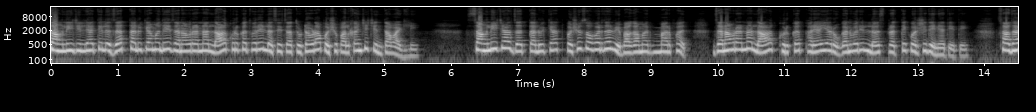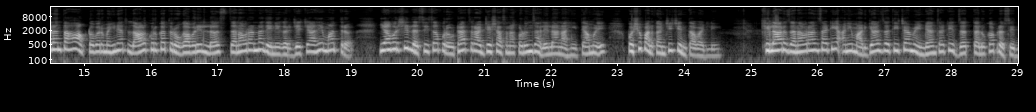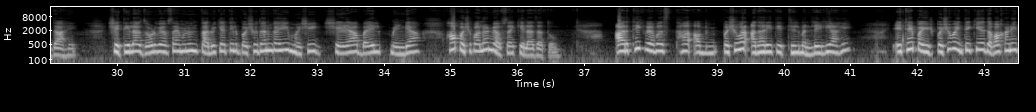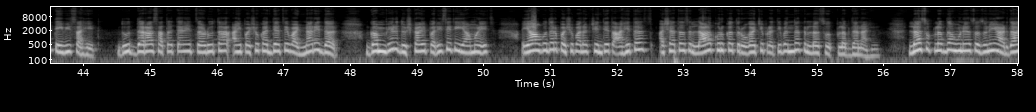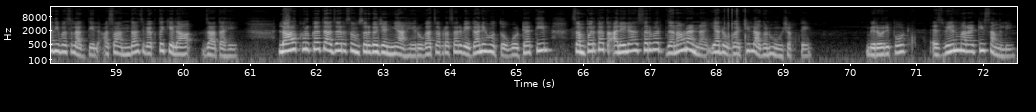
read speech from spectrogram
सांगली जिल्ह्यातील जत तालुक्यामध्ये जनावरांना लाळ खुरकतवरील लसीचा तुटवडा पशुपालकांची चिंता वाढली. सांगलीच्या जत तालुक्यात पशुसंवर्धन विभागामार्फत जनावरांना लाळ खुरकत फऱ्या या रोगांवरील लस प्रत्येक वर्षी देण्यात येते. साधारणत ऑक्टोबर महिन्यात लाळ खुरकत रोगावरील लस जनावरांना देणे गरजेचे आहे मात्र यावर्षी लसीचा पुरवठाच राज्य शासनाकडून झालेला नाही त्यामुळे पशुपालकांची चिंता वाढली. खिलार जनावरांसाठी आणि माडग्याळ जातीच्या मेंढ्यांसाठी जत तालुका प्रसिद्ध आहे. शेतीला जोड व्यवसाय म्हणून तालुक्यातील पशुधन गाई म्हशी शेळ्या बैल मेंढ्या हा पशुपालन व्यवसाय केला जातो. आर्थिक व्यवस्था पशुवर आधारित येथील बनलेली आहे. येथे पै पशुवैद्यकीय दवाखाने तेवीस आहेत. दूध दरा सातत्याने चढउतार आणि पशुखाद्याचे वाढणारे दर गंभीर दुष्काळी परिस्थिती यामुळेच या अगोदर पशुपालक चिंतेत आहेतच अशातच लाळ खुरकत रोगाची प्रतिबंधक लस उपलब्ध नाही. लस उपलब्ध होण्यास अजूनही आठ दहा दिवस लागतील असा अंदाज व्यक्त केला जात आहे. लाळ खुरकत आजार संसर्गजन्य आहे. रोगाचा प्रसार वेगाने होतो. गोठ्यातील संपर्कात आलेल्या सर्व जनावरांना या रोगाची लागण होऊ शकते. Bureau report S B N Marathi Sangli.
